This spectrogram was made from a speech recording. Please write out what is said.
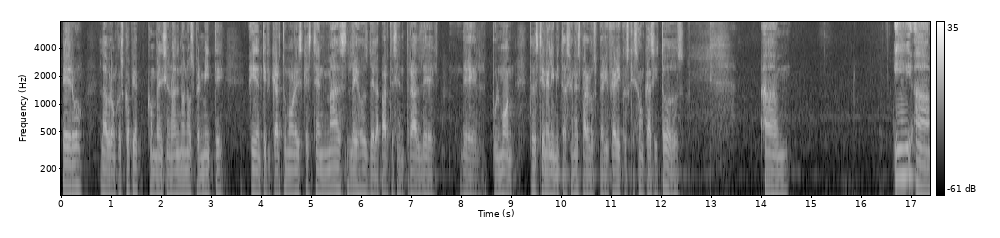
pero la broncoscopia convencional no nos permite identificar tumores que estén más lejos de la parte central del, pulmón. Entonces tiene limitaciones para los periféricos, que son casi todos. y ah,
